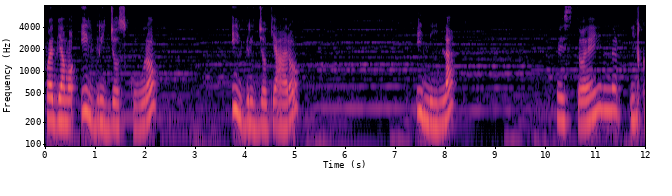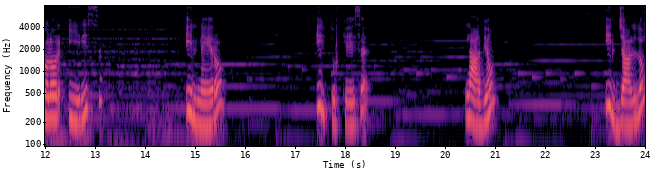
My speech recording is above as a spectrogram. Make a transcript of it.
poi abbiamo il grigio scuro, il grigio chiaro, il lilla questo è il, il color iris il nero il turchese l'avio il giallo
